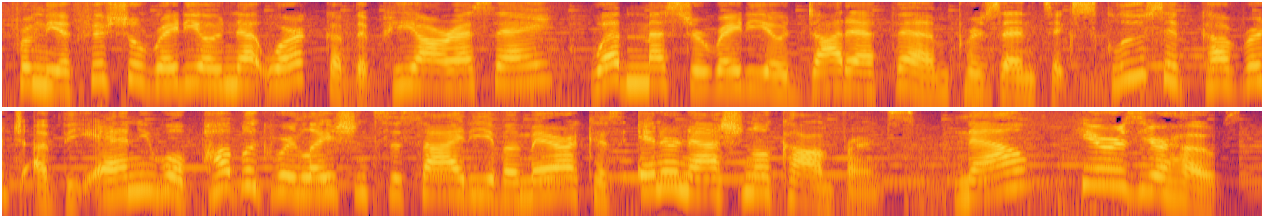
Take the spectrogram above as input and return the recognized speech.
From the official radio network of the PRSA, WebmasterRadio.fm presents exclusive coverage of the annual Public Relations Society of America's International Conference. Now, here is your host.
